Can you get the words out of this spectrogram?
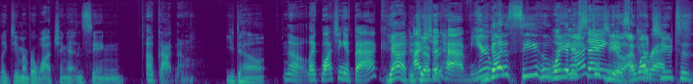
Like, do you remember watching it and seeing? Oh God, no, You don't. No. Like watching it back. Yeah, did I you ever? should have. you You're- got to see who what reenacted you. I want you to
